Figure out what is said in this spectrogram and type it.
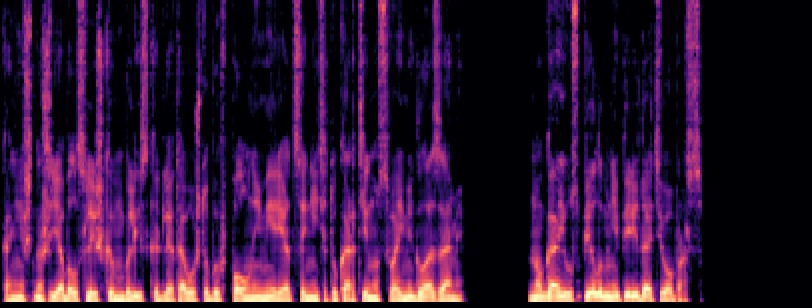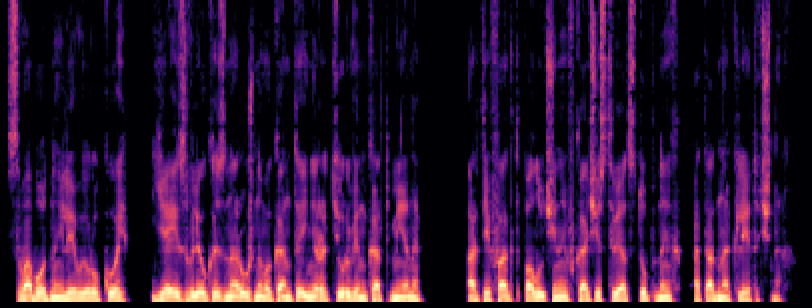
Конечно же, я был слишком близко для того, чтобы в полной мере оценить эту картину своими глазами, но Гая успела мне передать образ. Свободной левой рукой я извлек из наружного контейнера тюрвинг отмены, артефакт, полученный в качестве отступных от одноклеточных.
